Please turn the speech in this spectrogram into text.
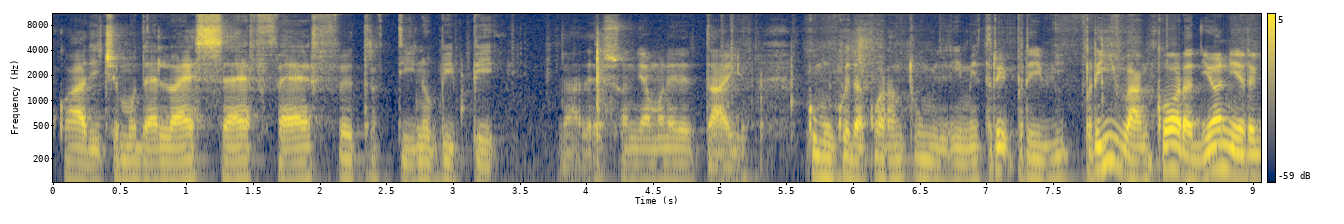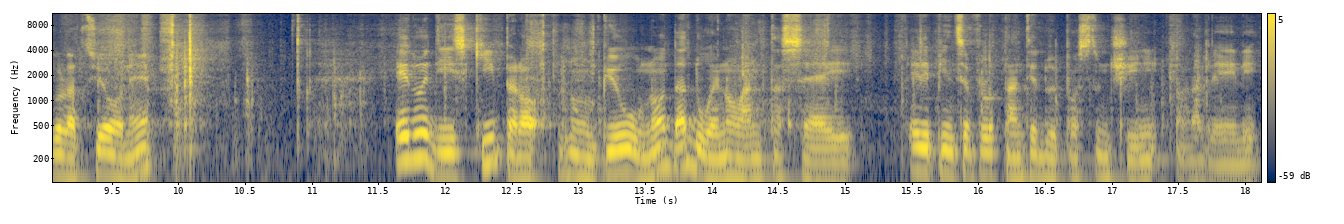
qua dice modello SFF-BP, adesso andiamo nel dettaglio, comunque da 41 mm, privi, priva ancora di ogni regolazione. E due dischi però non più uno da 2,96 e le pinze flottanti a due postoncini paralleli.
